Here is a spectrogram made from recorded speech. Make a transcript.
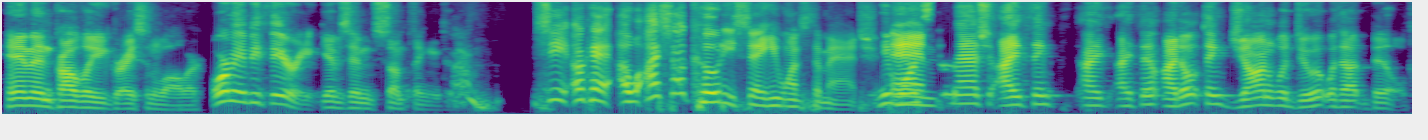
him and probably Grayson Waller, or maybe Theory gives him something to do. See, okay, I, I, saw Cody say he wants the match. He and... wants the match. I think I I think I don't think John would do it without build.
